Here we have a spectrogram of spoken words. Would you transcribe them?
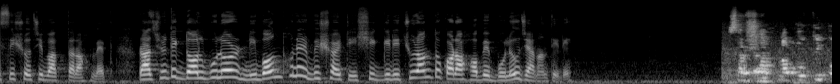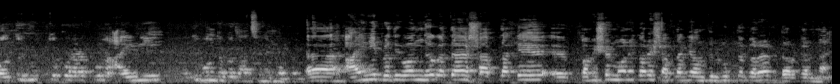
ইসি সচিব আক্তার আহমেদ। রাজনৈতিক দলগুলোর নিবন্ধনের বিষয়টি শিগগিরই চূড়ান্ত করা হবে বলেও জানান তিনি। স্যার শাপলা প্রতীক অন্তর্ভুক্ত করার কোন আইনি প্রতিবন্ধকতা আছে নাকি আইনি প্রতিবন্ধকতা শাপলাকে কমিশন মনে করে শাপলাকে অন্তর্ভুক্ত করার দরকার নাই।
